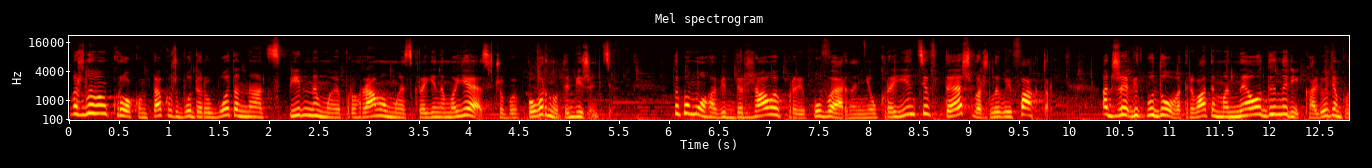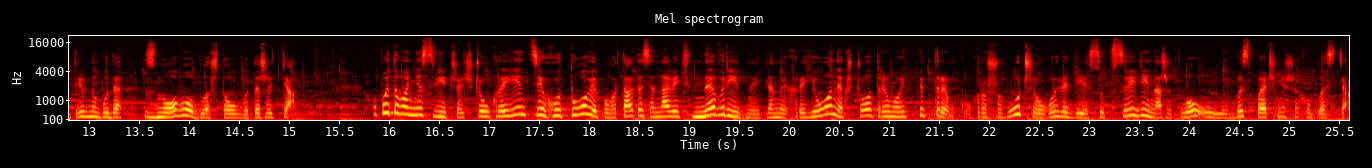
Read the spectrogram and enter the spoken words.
Важливим кроком також буде робота над спільними програмами з країнами ЄС, щоб повернути біженців. Допомога від держави при поверненні українців теж важливий фактор. Адже відбудова триватиме не один рік, а людям потрібно буде знову облаштовувати життя. Опитування свідчать, що українці готові повертатися навіть не в рідний для них регіон, якщо отримують підтримку грошову чи у вигляді субсидій на житло у безпечніших областях.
